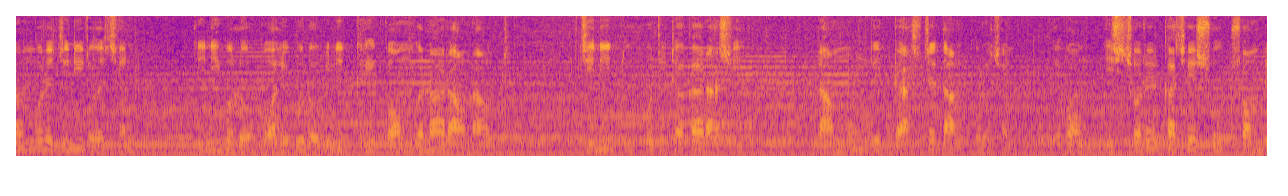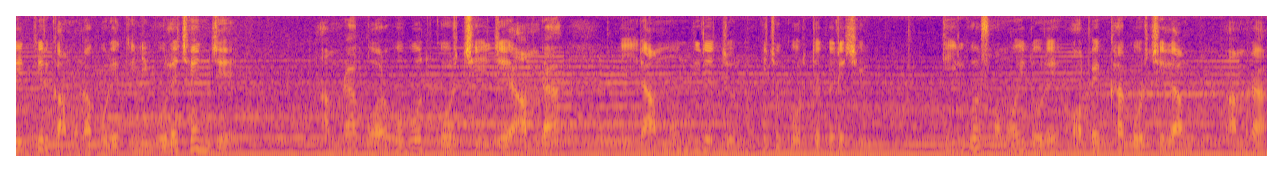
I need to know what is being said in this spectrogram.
নম্বরে যিনি রয়েছেন, তিনি হলো বলিউড অভিনেত্রী কঙ্গনা রাওনাউত, যিনি দু কোটি টাকা রাশি রাম মন্দির ট্রাস্টে দান করেছেন। এবং ঈশ্বরের কাছে সুখ সমৃদ্ধির কামনা করে তিনি বলেছেন যে, আমরা গর্ববোধ করছি যে আমরা এই রাম মন্দিরের জন্য কিছু করতে পেরেছি। দীর্ঘ সময় ধরে অপেক্ষা করছিলাম আমরা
